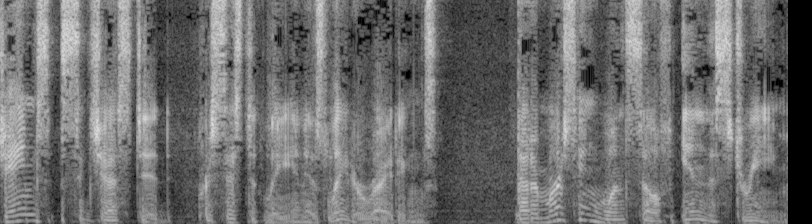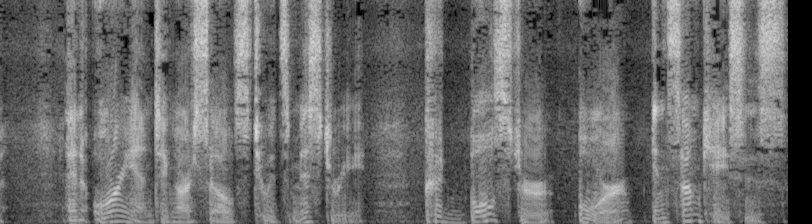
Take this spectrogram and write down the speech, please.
James suggested persistently in his later writings that immersing oneself in the stream and orienting ourselves to its mystery could bolster or, in some cases,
